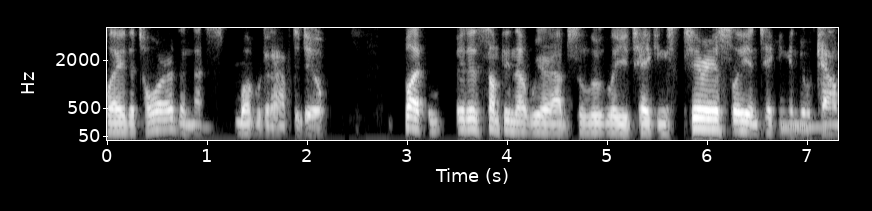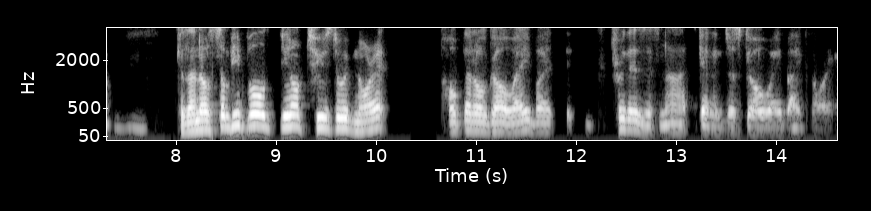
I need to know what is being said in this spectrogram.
play the tour, then that's what we're going to have to do. But it is something that we are absolutely taking seriously and taking into account because I know some people, you know, choose to ignore it, hope that it'll go away. But the truth is, it's not going to just go away by ignoring it.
